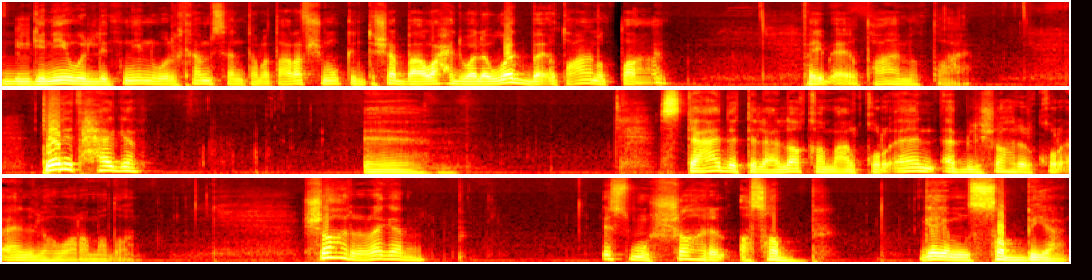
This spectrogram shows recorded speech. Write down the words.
بالجنيه والاتنين والخمسة انت ما تعرفش ممكن تشبع واحد ولو وجبة إطعام الطعام فيبقى إطعام الطعام تالت حاجة آه، استعادة العلاقة مع القرآن قبل شهر القرآن اللي هو رمضان. شهر رجب اسمه الشهر الأصب جاية من الصب يعني.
